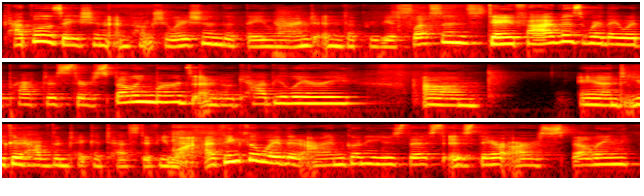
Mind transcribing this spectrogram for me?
capitalization and punctuation that they learned in the previous lessons. Day five is where they would practice their spelling words and vocabulary. Um, and you could have them take a test if you want. I think the way that I'm going to use this is there are spelling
